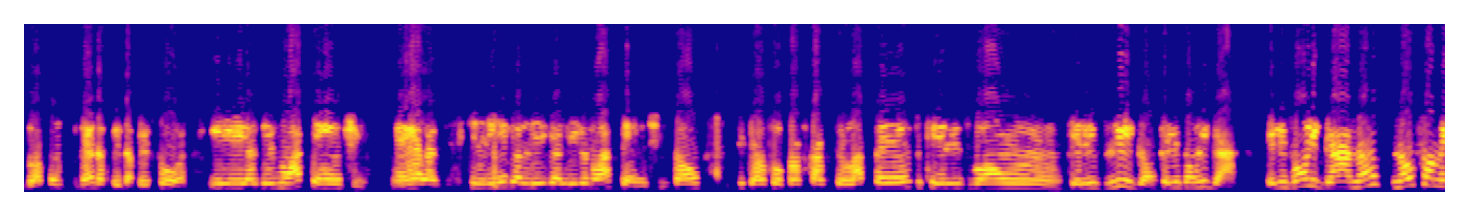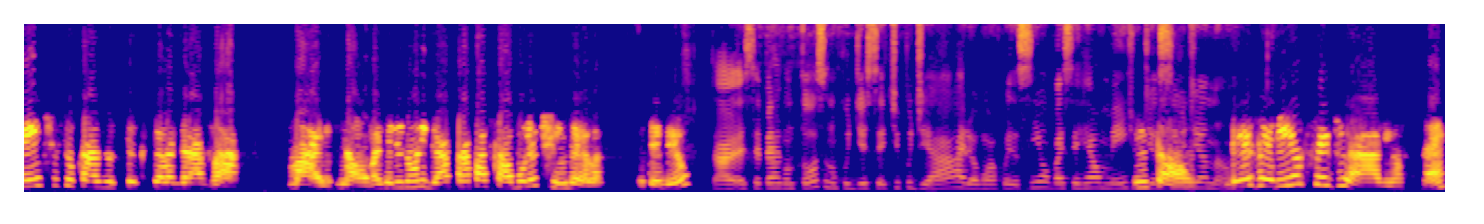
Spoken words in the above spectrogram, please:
do, né, da, da pessoa, e às vezes não atende. Né? Ela que liga, liga, liga, não atende. Então, se ela falou para ficar com o celular perto, que eles vão, que eles ligam, que eles vão ligar. Eles vão ligar não, não somente se o caso, se ela gravar, mas não, mas eles vão ligar para passar o boletim dela, entendeu? Tá, aí você perguntou se não podia ser tipo diário, alguma coisa assim, ou vai ser realmente um então, dia sim, um dia não? deveria ser diário, né?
